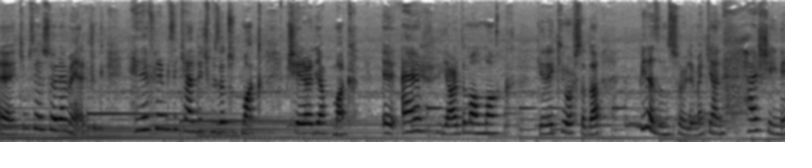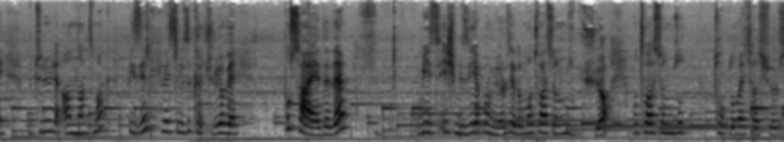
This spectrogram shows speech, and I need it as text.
e, kimseye söylemeyerek çünkü hedeflerimizi kendi içimizde tutmak, bir şeyler yapmak, e, eğer yardım almak gerekiyorsa da birazını söylemek yani her şeyini bütünüyle anlatmak bizim hevesimizi kaçırıyor ve bu sayede de biz işimizi yapamıyoruz ya da motivasyonumuz düşüyor. Motivasyonumuzu toplamaya çalışıyoruz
